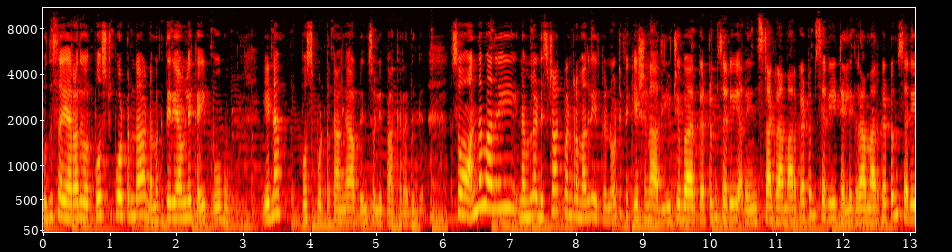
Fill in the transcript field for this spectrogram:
புதுசாக யாராவது ஒரு போஸ்ட் போட்டிருந்தா நமக்கு தெரியாமலே கை போகும். என்ன போஸ்ட் போட்டிருக்காங்க அப்படின்னு சொல்லி பார்க்குறதுக்கு. ஸோ அந்த மாதிரி நம்மளை டிஸ்ட்ராக்ட் பண்ணுற மாதிரி இருக்கிற நோட்டிஃபிகேஷனாக அது யூடியூபாக இருக்கட்டும் சரி அது இன்ஸ்டாகிராமாக இருக்கட்டும் சரி டெலிகிராமாக இருக்கட்டும் சரி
